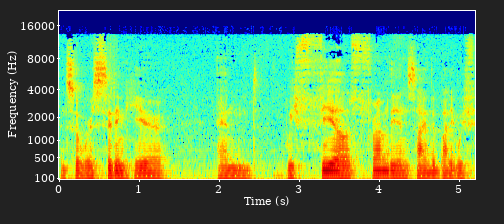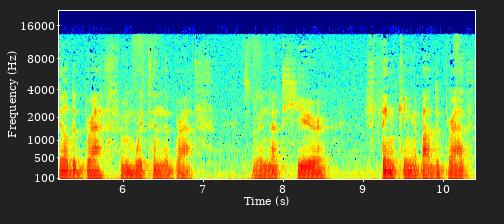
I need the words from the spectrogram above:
and so we're sitting here, and we feel from the inside the body. We feel the breath from within the breath. So we're not here thinking about the breath,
